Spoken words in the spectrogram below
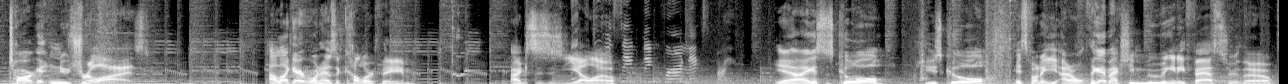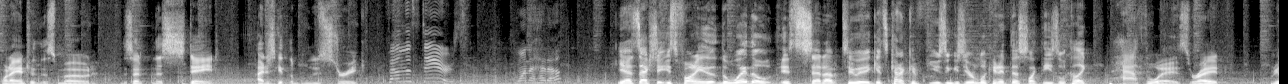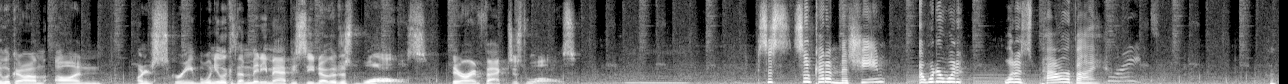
Target neutralized. I like everyone has a color theme. I guess this is yellow. Yeah, I guess it's cool. She's cool. It's funny. I don't think I'm actually moving any faster though when I enter this mode, this this state. I just get the blue streak. Found the stairs. Wanna head up? Yeah, it's actually it's funny the, the way though it's set up too. It gets kind of confusing because you're looking at this like these look like pathways, right? When you look at it on on on your screen, but when you look at the mini map, you see no, they're just walls. They are in fact just walls. Is this some kind of machine? I wonder what it, what it's powered by.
